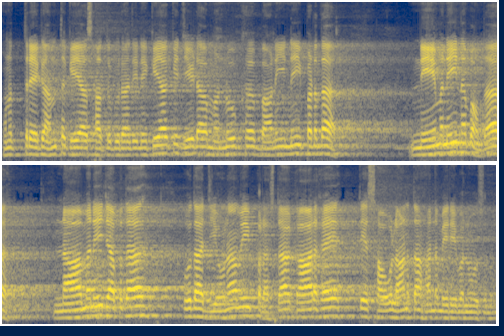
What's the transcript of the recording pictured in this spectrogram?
ਹੁਣ ਤ੍ਰਿਗੰਤ ਗਿਆ ਸਤਿਗੁਰਾਂ ਜੀ ਨੇ ਕਿਹਾ ਕਿ ਜਿਹੜਾ ਮਨੁੱਖ ਬਾਣੀ ਨਹੀਂ ਪੜਦਾ ਨੇਮ ਨਹੀਂ ਨਿਭਾਉਂਦਾ, ਨਾਮ ਨਹੀਂ ਜਪਦਾ ਉਹਦਾ ਜਿਉਣਾ ਵੀ ਭ੍ਰਸ਼ਟਾਕਾਰ ਹੈ ਤੇ ਸੌ ਲਾਹਣਤਾਂ ਹਨ ਮੇਰੇ ਵੱਲੋਂ ਉਸ ਨੂੰ।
